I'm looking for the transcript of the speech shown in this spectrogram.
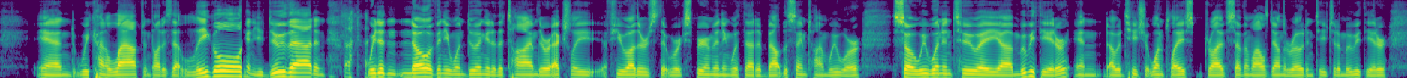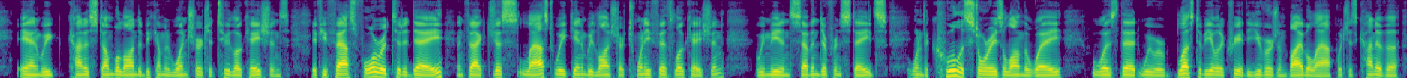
And we kind of laughed and thought, "Is that legal? Can you do that?" And we didn't know of anyone doing it at the time. There were actually a few others that were experimenting with that about the same time we were. So we went into a uh, movie theater, and I would teach at one place, drive seven miles down the road, and teach at a movie theater. And we kind of stumbled on to becoming one church at two locations. If you fast forward to today, in fact, just last weekend we launched our 25th location. We meet in seven different states. One of the coolest stories along the way was that we were blessed to be able to create the YouVersion Bible app, which is kind of a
